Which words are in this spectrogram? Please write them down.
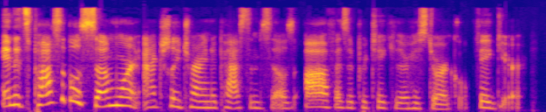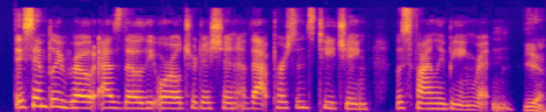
And it's possible some weren't actually trying to pass themselves off as a particular historical figure. They simply wrote as though the oral tradition of that person's teaching was finally being written. Yeah.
